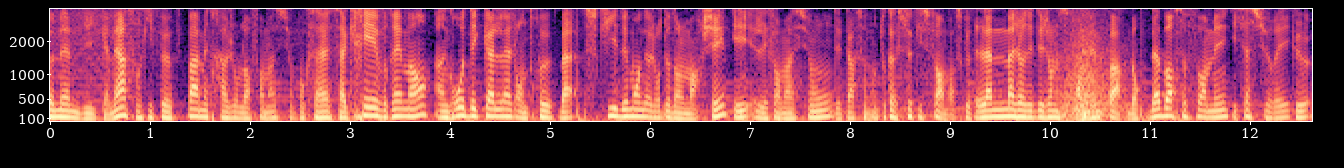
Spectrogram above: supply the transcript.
eux-mêmes du e-commerce, donc ils ne peuvent pas mettre à jour leur formation. Donc ça, ça crée vraiment un gros décalage entre bah, ce qui est demandé aujourd'hui dans le marché et les formations des personnes, en tout cas ceux qui se forment, parce que la majorité des gens ne se forment même pas. Donc d'abord se former et s'assurer que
